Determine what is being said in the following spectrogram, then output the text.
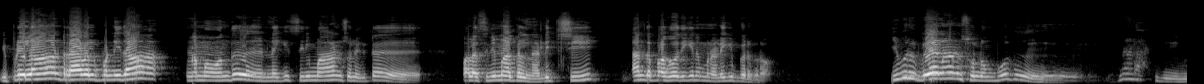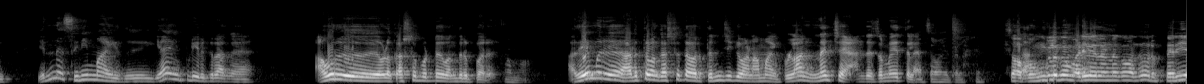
இப்படியெல்லாம் ட்ராவல் பண்ணி தான் நம்ம வந்து இன்னைக்கு சினிமான்னு சொல்லிக்கிட்டு பல சினிமாக்கள் நடித்து அந்த பகுதிக்கு நம்ம நடிக்க போயிருக்கிறோம். இவர் வேணான்னு சொல்லும்போது என்னடா இது? என்ன சினிமா இது? ஏன் இப்படி இருக்கிறாங்க? அவரு எவ்வளோ கஷ்டப்பட்டு வந்திருப்பாரு. ஆமாம் அதே மாதிரி அடுத்தவன் கஷ்டத்தை அவர் தெரிஞ்சுக்க வேணாமா? இப்படிலாம் நினைச்சேன் அந்த சமயத்துல. சமயத்துல. சோ அப்ப உங்களுக்கும் வடிவேலனுக்கும் வந்து ஒரு பெரிய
